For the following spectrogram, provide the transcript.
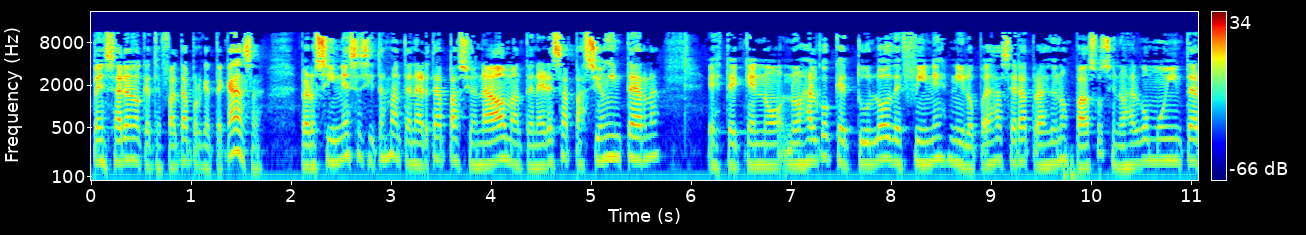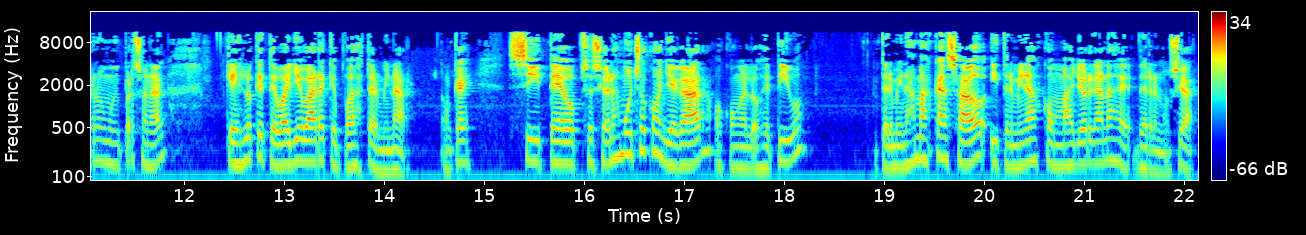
pensar en lo que te falta porque te cansa, pero sí necesitas mantenerte apasionado, mantener esa pasión interna, este que no, no es algo que tú lo defines ni lo puedes hacer a través de unos pasos, sino es algo muy interno y muy personal, que es lo que te va a llevar a que puedas terminar, ¿ok? Si te obsesionas mucho con llegar o con el objetivo, terminas más cansado y terminas con mayor ganas de, renunciar.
